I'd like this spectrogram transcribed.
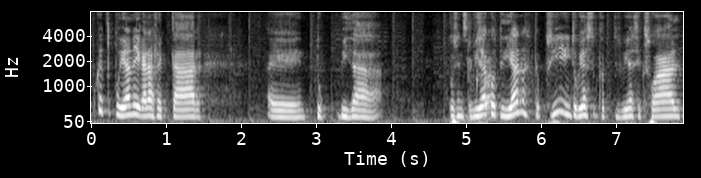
porque te pudieran llegar a afectar eh, tu vida pues en tu vida cotidiana, sí, en tu vida, sexual,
